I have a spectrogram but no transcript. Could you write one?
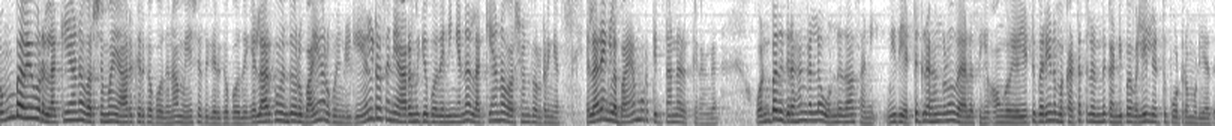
ரொம்பவே ஒரு லக்கியான வருஷமாக யாருக்கு இருக்க போகுதுன்னா மேஷத்துக்கு இருக்க போகுது. எல்லாருக்கும் வந்து ஒரு பயம் இருக்கும். எங்களுக்கு ஏழரை சனி ஆரம்பிக்க போகுது. நீங்கள் என்ன லக்கியான வருஷம்னு சொல்கிறீங்க எல்லாரும் எங்களை பயமுறுத்திட்டு தானே இருக்கிறாங்க. ஒன்பது கிரகங்களில் ஒன்று தான் சனி. மீதி எட்டு கிரகங்களும் வேலை செய்யும். அவங்க எட்டு பேரையும் நம்ம கட்டத்துலேருந்து கண்டிப்பாக வெளியில் எடுத்து போட்டுற முடியாது.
